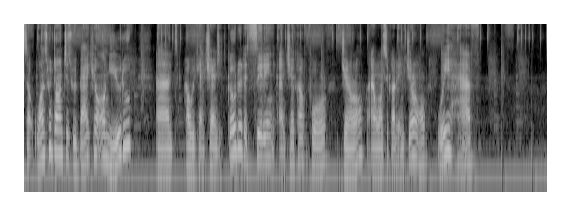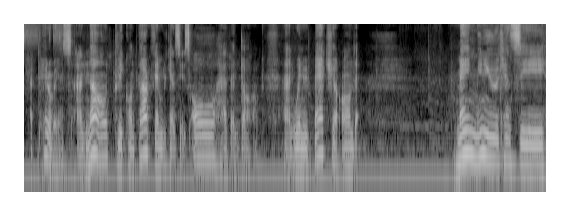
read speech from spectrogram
So once we're done, just be back here on YouTube and how we can change it. Go to the setting and check out for general and once you got in general, we have appearance and now click on dark theme you can see it's all has been dark and when we back here on the main menu you can see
